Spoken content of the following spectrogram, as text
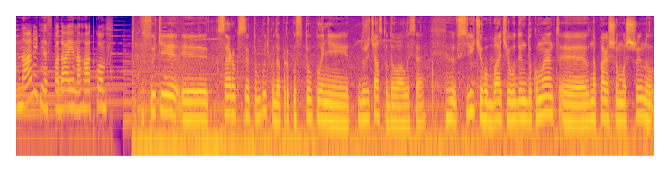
навіть не спадає на гадку. По суті, е, ксерокси то будь-куди при поступленні дуже часто давалися. В слідчого бачив один документ е, на першу машину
